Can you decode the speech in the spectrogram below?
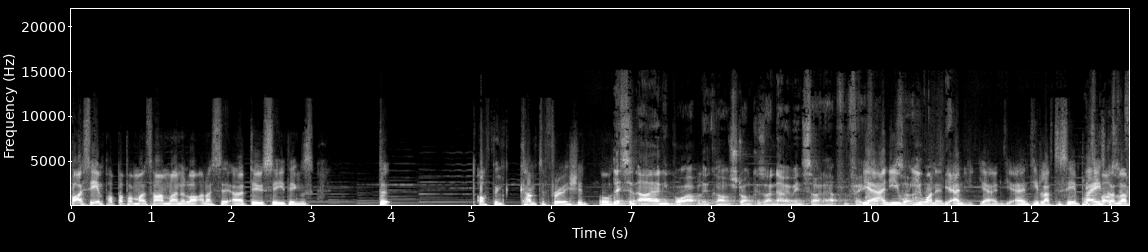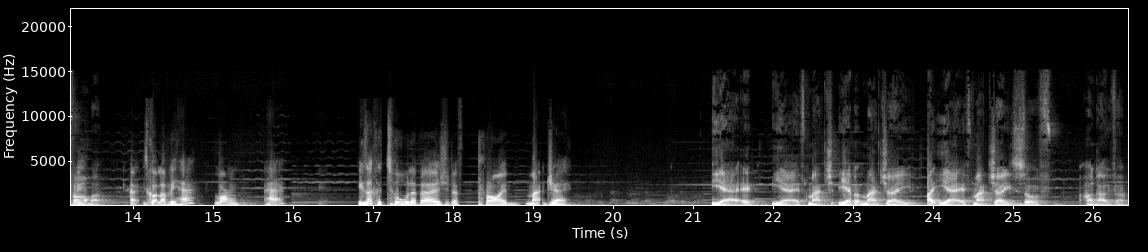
but I see him pop up on my timeline a lot, and I see I do see things often come to fruition. Or Listen, I only brought up Luke Armstrong because I know him inside out from FIFA. yeah, and you so- you want him, Yeah. and yeah, and, and you'd love to see him play. He's he's got lovely. uh, he's got lovely hair, long hair. He's like a taller version of prime Matt Jay. Yeah, it, yeah. If Matt, yeah, but Matt Jay, uh, yeah, if Matt Jay's sort of hungover,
